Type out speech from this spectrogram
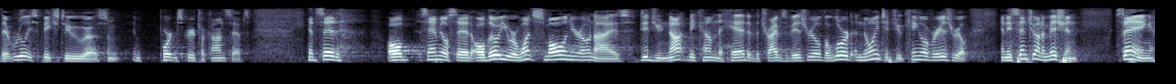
that really speaks to uh, some important spiritual concepts. It said, Samuel said, Although you were once small in your own eyes, did you not become the head of the tribes of Israel? The Lord anointed you king over Israel, and he sent you on a mission saying,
